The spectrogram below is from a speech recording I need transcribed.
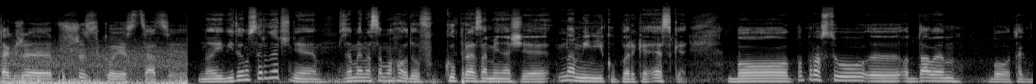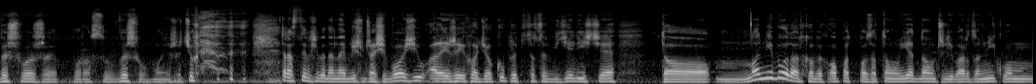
Także wszystko jest cacy. No i witam serdecznie. Zamiana samochodów. Cupra zamienia się na Mini Cooperkę S, bo po prostu y, oddałem bo tak wyszło, że po prostu wyszło w moim życiu. Teraz tym się będę w najbliższym czasie woził, ale jeżeli chodzi o Cuprę, to to co widzieliście, to mm, no, nie było dodatkowych opłat poza tą jedną, czyli bardzo nikłą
